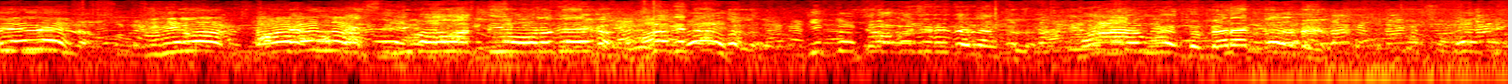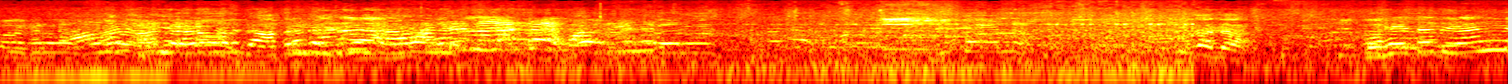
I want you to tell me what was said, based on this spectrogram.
තියෙන්නේ එහෙම තාගන්න සීමාවක් තියෙන ඕන දෙයක. කිප්ප ප්‍රෝගජරේ දරංගල. මොනවා බැරක් කරන්නේ. කොහෙටද යන්නේ ඒකට යන්න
